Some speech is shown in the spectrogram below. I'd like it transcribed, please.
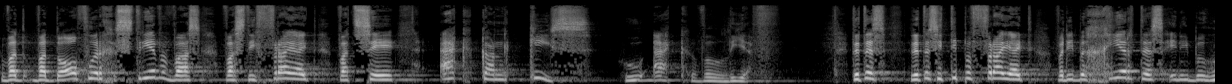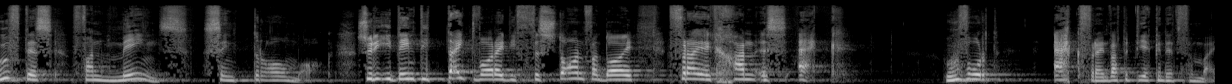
wat wat daarvoor gestrewe was, was die vryheid wat sê ek kan kies hoe ek wil leef. Dit is dit is die tipe vryheid wat die begeertes en die behoeftes van mens sentraal maak. So die identiteit waaruit die verstaan van daai vryheid gaan is ek. Hoe word ek vry en wat beteken dit vir my?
